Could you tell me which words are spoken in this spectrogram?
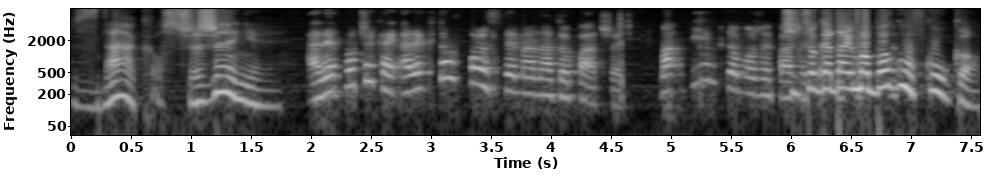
znak, ostrzeżenie. Ale poczekaj, ale kto w Polsce ma na to patrzeć? Ma, wiem, kto może Ci, patrzeć. co gadają o Bogu w kółko.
